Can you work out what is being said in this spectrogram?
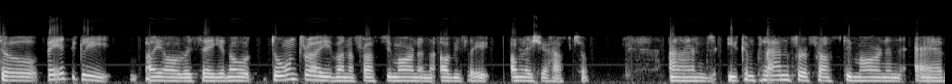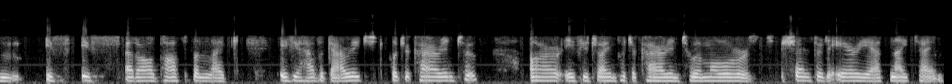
So basically, I always say, you know, don't drive on a frosty morning, obviously, unless you have to. And you can plan for a frosty morning um, if, if at all possible, like if you have a garage to put your car into, or if you try and put your car into a more sheltered area at night time.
